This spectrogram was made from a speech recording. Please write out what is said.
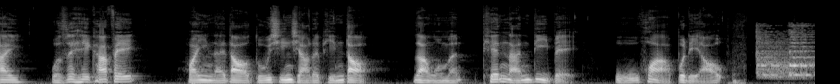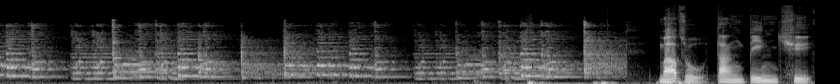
嗨，我是黑咖啡，欢迎来到独行侠的频道，让我们天南地北无话不聊。马祖当兵去，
